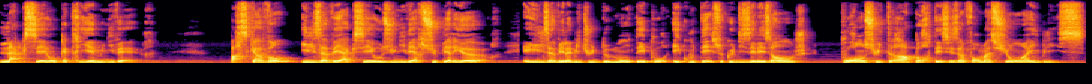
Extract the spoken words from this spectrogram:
l'accès au quatrième univers. Parce qu'avant, ils avaient accès aux univers supérieurs, et ils avaient l'habitude de monter pour écouter ce que disaient les anges, pour ensuite rapporter ces informations à Iblis.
